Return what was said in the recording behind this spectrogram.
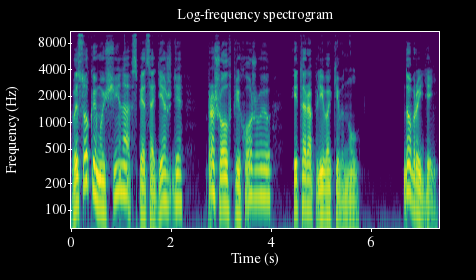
Высокий мужчина в спецодежде прошел в прихожую и торопливо кивнул. «Добрый день.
